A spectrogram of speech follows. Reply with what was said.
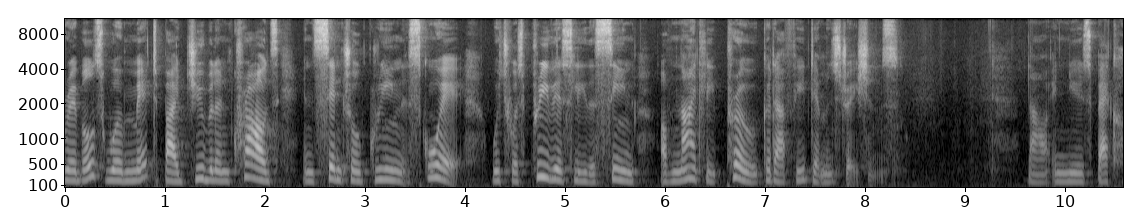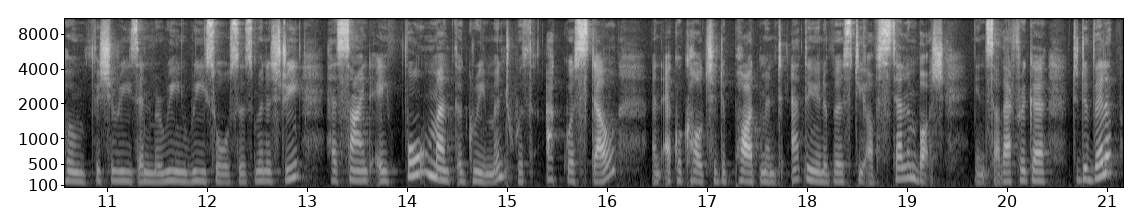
rebels were met by jubilant crowds in central Green Square, which was previously the scene of nightly pro-Gaddafi demonstrations. Now, in news back home, Fisheries and Marine Resources Ministry has signed a four-month agreement with Aquastel, an aquaculture department at the University of Stellenbosch in South Africa, to develop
